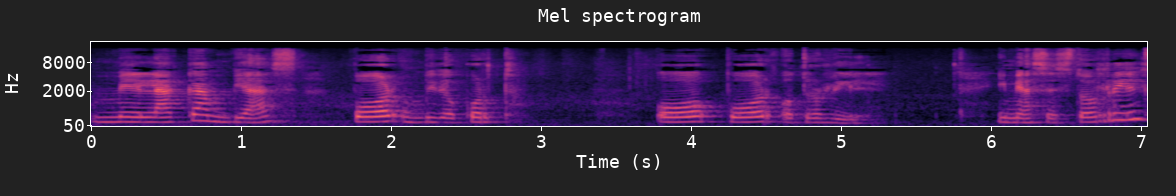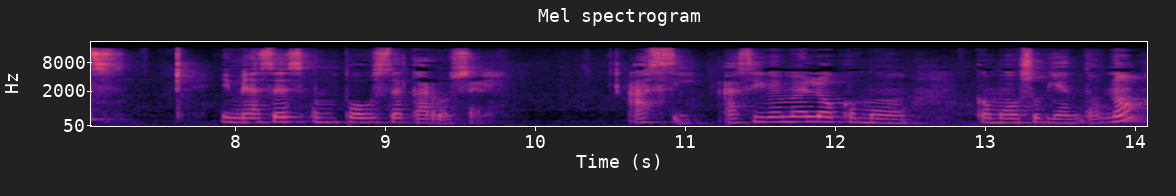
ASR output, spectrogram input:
me la cambias por un video corto o por otro reel. Y me haces dos reels y me haces un post de carrusel. Así, así vémelo como, como subiendo, ¿no?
